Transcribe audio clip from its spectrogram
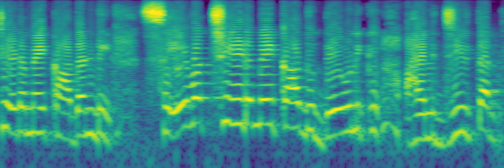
చేయడమే కాదండి. సేవ చేయడమే కాదు దేవునికి ఆయన జీవితాన్ని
